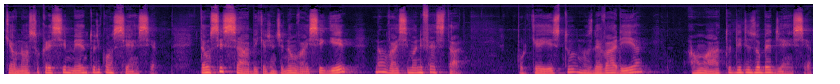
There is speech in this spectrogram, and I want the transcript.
que é o nosso crescimento de consciência. Então, se sabe que a gente não vai seguir, não vai se manifestar, porque isto nos levaria a um ato de desobediência.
